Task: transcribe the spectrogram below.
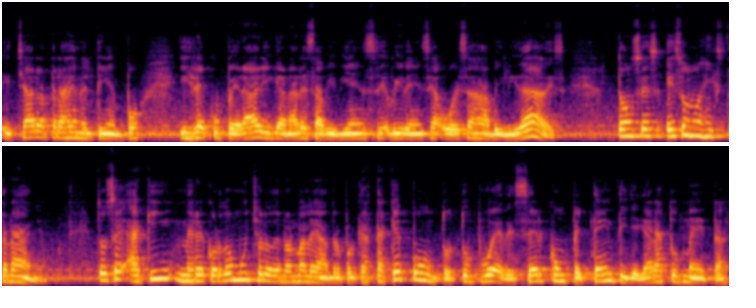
echar atrás en el tiempo y recuperar y ganar esa vivencia, vivencia o esas habilidades. Entonces, eso no es extraño. Entonces aquí me recordó mucho lo de Norma Leandro, porque hasta qué punto tú puedes ser competente y llegar a tus metas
